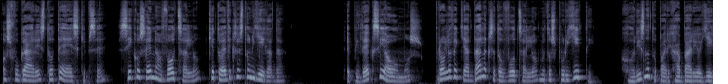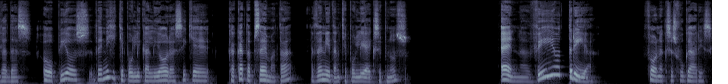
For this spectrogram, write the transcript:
Ο σφουγγάρης τότε έσκυψε, σήκωσε ένα βότσαλο και το έδειξε στον γίγαντα. Επιδέξια όμως, πρόλαβε και αντάλλαξε το βότσαλο με το σπουργίτι, χωρίς να το πάρει χαμπάρι ο γίγαντας, ο οποίος δεν είχε και πολύ καλή όραση και, κακά τα ψέματα, δεν ήταν και πολύ έξυπνος. «Ένα, δύο, τρία», φώναξε Σφουγγάρης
